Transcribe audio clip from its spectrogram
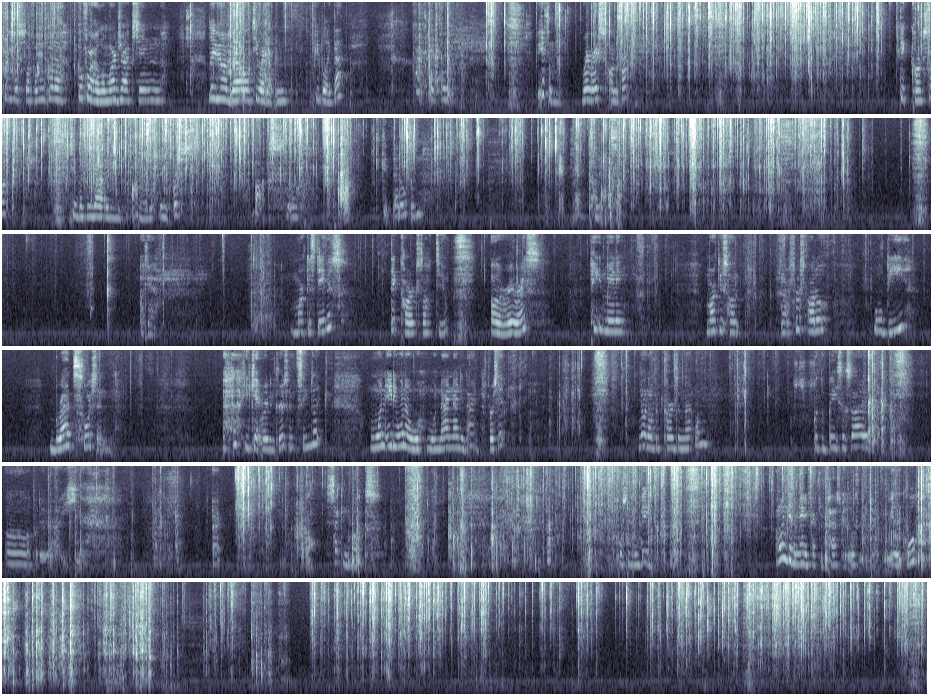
Pretty good stuff. I'm gonna go for a Lamar Jackson, Le'Veon Bell, T.Y. Hilton, people like that. Hopefully. We got some Ray Rice on the front. Thick cardstock. Seems like we got an auto in the first box. So, get that open. Marcus Davis, thick card stock too. Uh, Ray Rice, Peyton Manning, Margus Hunt. And our first auto will be Brad Sorensen. he can't write in cursive, seems like. 181 of 999. First hit. No numbered cards in that one. Put the base aside. Uh, put it right here. Alright. Second box. Pull something big I want to get a manufactured patch because those things are really cool.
